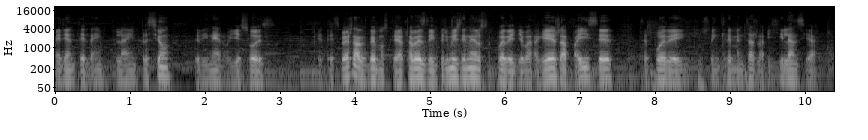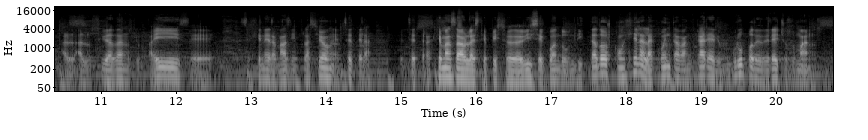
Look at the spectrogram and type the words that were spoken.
mediante la, impresión de dinero. Y eso es, es verdad. Vemos que a través de imprimir dinero se puede llevar a guerra a países, se puede incluso incrementar la vigilancia a, los ciudadanos de un país, se genera más inflación, etcétera. ¿Qué más habla este episodio? Dice, cuando un dictador congela la cuenta bancaria de un grupo de derechos humanos,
